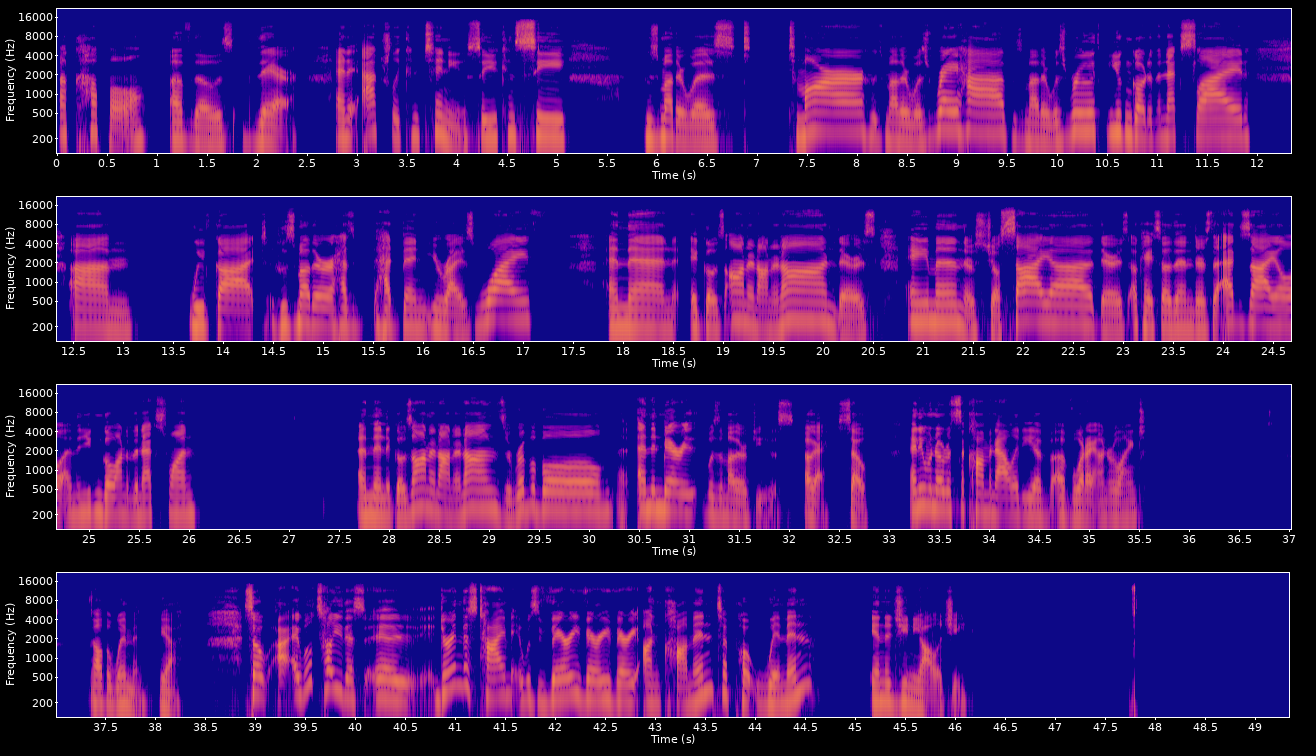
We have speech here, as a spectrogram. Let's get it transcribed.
a couple of those there. And it actually continues. So you can see whose mother was Tamar, whose mother was Rahab, whose mother was Ruth. You can go to the next slide. Um, we've got whose mother has had been Uriah's wife. And then it goes on and on and on. There's Amon, there's Josiah, there's, okay, so then there's the exile, and then you can go on to the next one. And then it goes on and on and on. Zerubbabel. And then Mary was the mother of Jesus. Okay, so anyone notice the commonality of, of what I underlined? All the women, yeah. So I, I will tell you this uh, during this time, it was very, very, very uncommon to put women in a genealogy.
